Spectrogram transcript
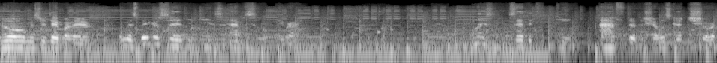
No, Mr. Debonair. What Miss Baker said is absolutely right. Poison was added to the tea after the show was cut short,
